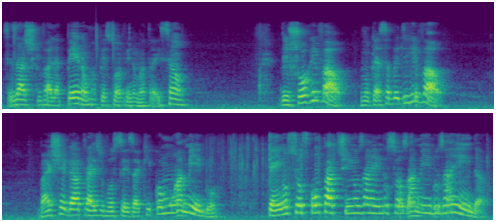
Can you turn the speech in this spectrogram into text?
Vocês acham que vale a pena uma pessoa vir numa traição? Deixou o rival, não quer saber de rival. Vai chegar atrás de vocês aqui como um amigo. Tem os seus contatinhos ainda, os seus amigos ainda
